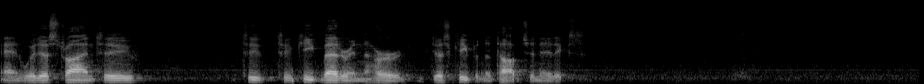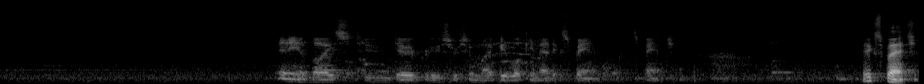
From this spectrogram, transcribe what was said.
and we're just trying to to to keep better in the herd, just keeping the top genetics. Any advice to dairy producers who might be looking at expand, expansion? Expansion.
